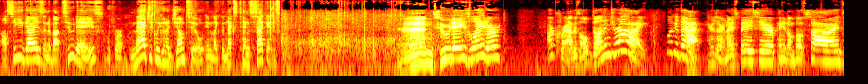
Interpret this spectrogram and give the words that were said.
I'll see you guys in about two days, which we're magically gonna jump to in like the next 10 seconds. And two days later, our crab is all done and dry. Look at that. Here's our nice base here, painted on both sides.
